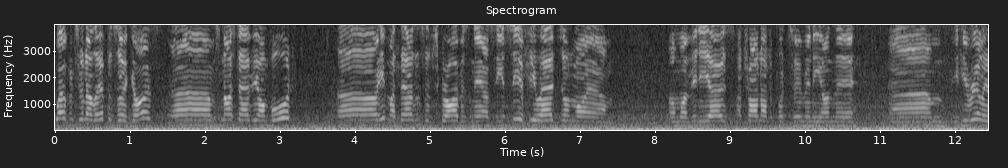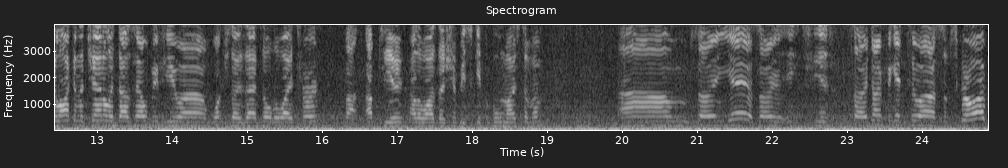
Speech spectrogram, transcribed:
welcome to another episode guys. Um, it's nice to have you on board. Uh, I hit my thousand subscribers now, so you see a few ads on my um, on my videos. I try not to put too many on there. Um, if you're really liking the channel, it does help if you uh, watch those ads all the way through. But up to you. Otherwise, they should be skippable, most of them. Um, so yeah, so you, so don't forget to uh, subscribe.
